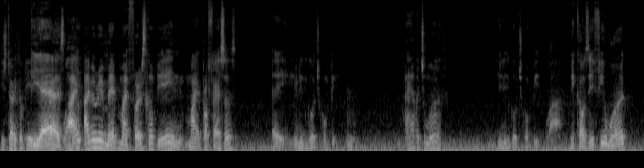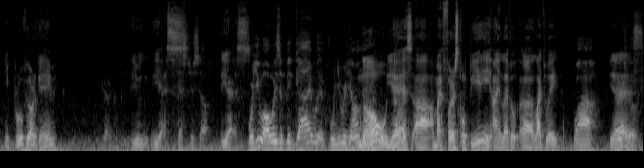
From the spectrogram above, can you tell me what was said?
You started competing. Yes, Wow. I, I remember my first competing. My professors, hey, you need to go to compete. Mm. I have a two month. You need to go to compete Wow. because if you want improve your game, You gotta compete. you yes Test yourself. yes. Were you always a big guy when you were young? No, Were you- yes. Uh, my first competing, I level uh, lightweight. Wow. Yes.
